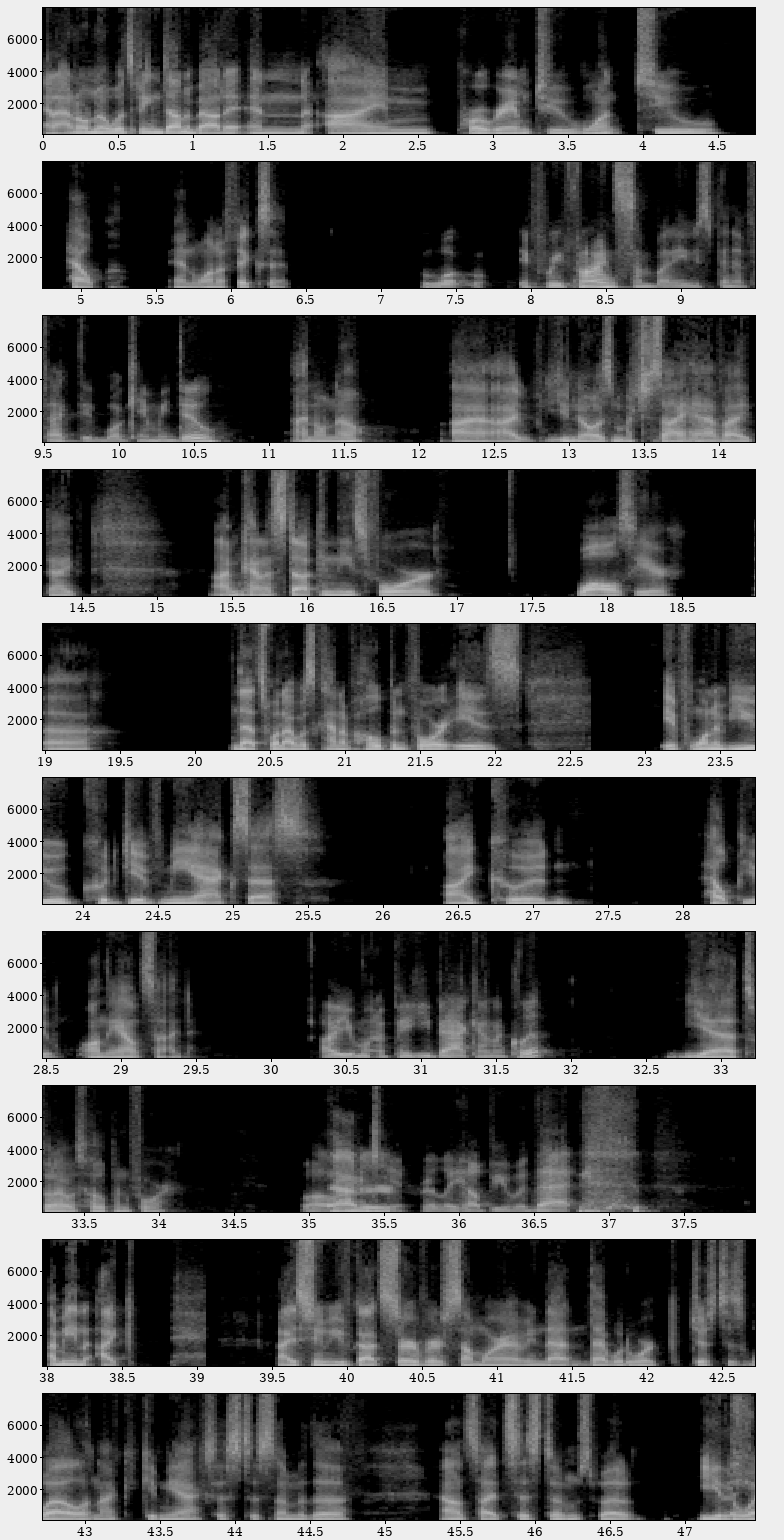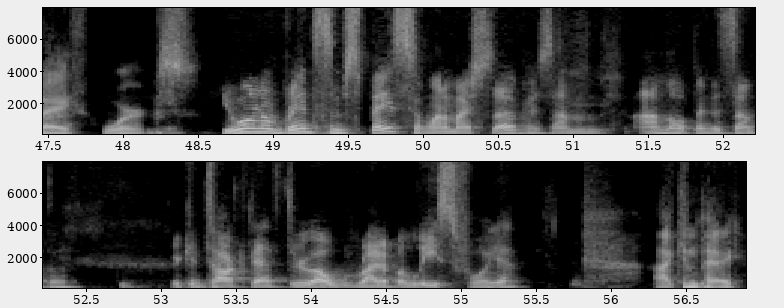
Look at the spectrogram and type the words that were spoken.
and I don't know what's being done about it. And I'm programmed to want to help and want to fix it. What if we find somebody who's been affected? What can we do? I don't know. I, I you know as much as I have. I, I I'm kind of stuck in these four walls here. Uh, that's what I was kind of hoping for. Is if one of you could give me access, I could help you on the outside. Oh, you want to piggyback on a clip? Yeah, that's what I was hoping for. Well, That I or- can't really help you with that. I mean, I I assume you've got servers somewhere. I mean that that would work just as well, and that could give me access to some of the outside systems. But either way works. you want to rent some space on one of my servers? I'm I'm open to something. We can talk that through. I'll write up a lease for you. I can pay.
